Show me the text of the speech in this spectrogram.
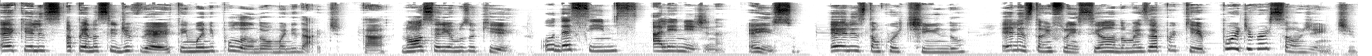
é que eles apenas se divertem manipulando a humanidade, tá? Nós seríamos o quê? O The Sims alienígena. É isso. Eles estão curtindo, eles estão influenciando, mas é porque por diversão, gente.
